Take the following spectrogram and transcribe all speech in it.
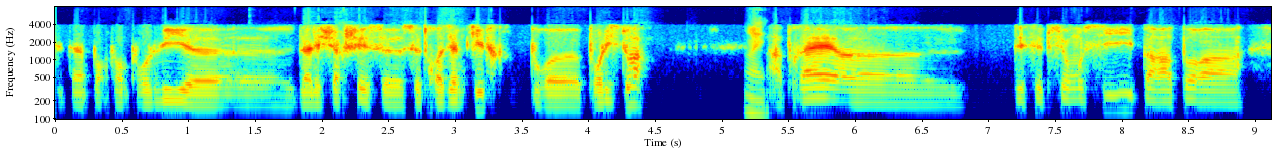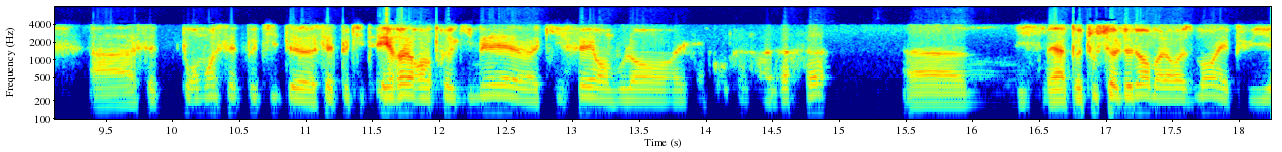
c'était important pour lui euh, d'aller chercher ce, troisième titre pour, euh, pour l'histoire. Après, euh, déception aussi par rapport à, à cette, pour moi cette petite, cette petite erreur entre guillemets qu'il fait en voulant essayer de contrer son adversaire. il se met un peu tout seul dedans malheureusement et puis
